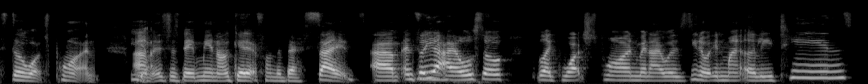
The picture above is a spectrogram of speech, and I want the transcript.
still watch porn um Yeah. it's just they may not get it from the best sites um and so yeah Mhm. i also like watched porn when i was you know in my early teens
